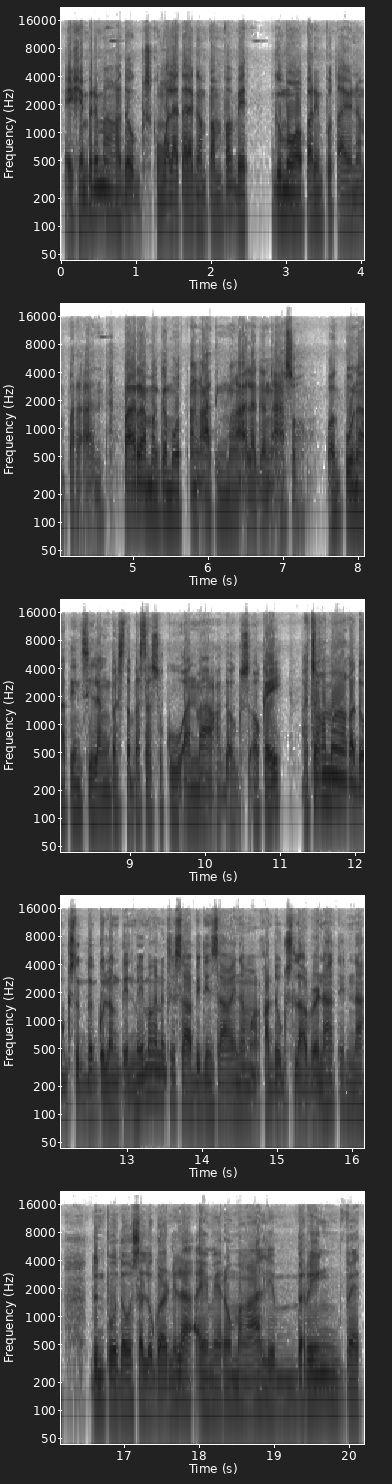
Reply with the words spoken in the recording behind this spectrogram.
Eh syempre mga kadogs, kung wala talagang pampabet, gumawa pa rin po tayo ng paraan para magamot ang ating mga alagang aso. Huwag po natin silang basta-basta sukuan mga kadogs, okay? At saka mga kadogs, dagdag ko lang din, may mga nagsasabi din sa akin ng mga kadogs lover natin na dun po daw sa lugar nila ay mayroong mga libreng vet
